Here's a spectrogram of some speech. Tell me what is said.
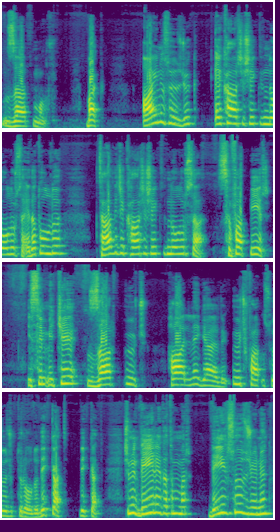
zarfım olur. Bak aynı sözcük e karşı şeklinde olursa edat oldu. Sadece karşı şeklinde olursa sıfat 1, isim 2, zarf 3 haline geldi. 3 farklı sözcük türü oldu. Dikkat, dikkat. Şimdi değil edatım var. Değil sözcüğünün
